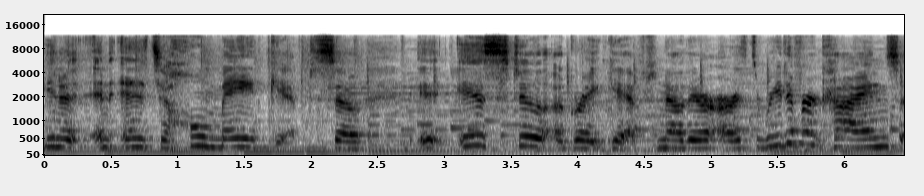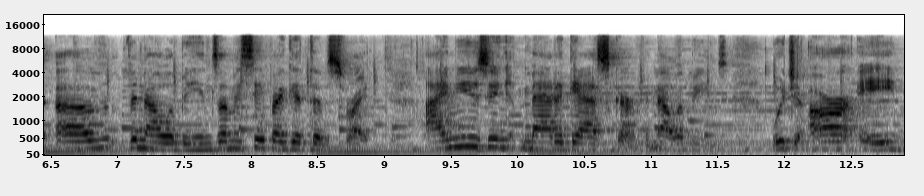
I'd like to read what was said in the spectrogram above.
you know, and, and it's a homemade gift. So it is still a great gift. Now there are three different kinds of vanilla beans. Let me see if I get this right. I'm using Madagascar vanilla beans, which are a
